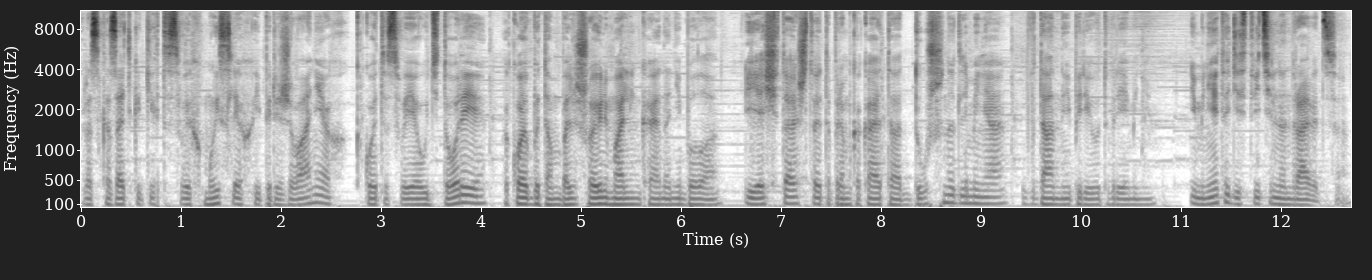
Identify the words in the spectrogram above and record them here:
рассказать о каких-то своих мыслях и переживаниях какой-то своей аудитории, какой бы там большой или маленькой она ни была. И я считаю, что это прям какая-то отдушина для меня в данный период времени. И мне это действительно нравится.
